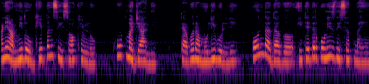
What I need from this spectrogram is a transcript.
आणि आम्ही दोघे पण सीसॉ खेळलो. खूप मजा आली. त्यावर अमोली बोलली कोण दादा ग? इथे तर कोणीच दिसत नाही.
